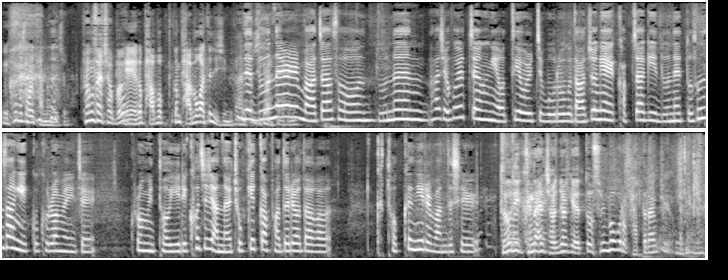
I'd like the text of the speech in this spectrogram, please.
형사처벌 받는 거죠. 형사처벌? 예, 그 바보 그건 바보 같은 짓입니다. 근데 눈을 맞아서 눈은 사실 후유증이 어떻게 올지 모르고 나중에 갑자기 눈에 또 손상이 있고 그러면 이제 그러면 더 일이 커지지 않나요? 조끼값 받으려다가 더 큰 일을 만드실 둘이 그날 저녁에 또 술 먹으러 가더라고요. 말씀드리면.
